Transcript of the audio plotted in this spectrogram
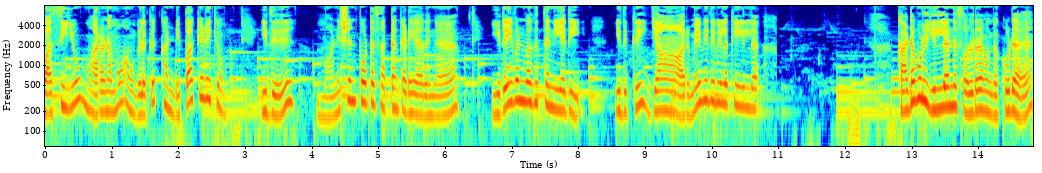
பசியும் மரணமும் அவங்களுக்கு கண்டிப்பா கிடைக்கும். இது மனுஷன் போட்ட சட்டம் கிடையாதுங்க. இறைவன் வகுத்த நியதி. இதுக்கு யாருமே விதிவிலக்கு இல்லை. கடவுள் இல்லைன்னு சொல்றவங்க கூட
